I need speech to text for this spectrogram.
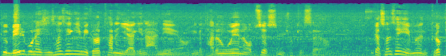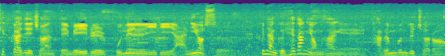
그 메일 보내신 선생님이 그렇다는 이야기는 아니에요. 그러니까 다른 오해는 없으셨으면 좋겠어요. 그러니까 선생님은 그렇게까지 저한테 메일을 보낼 일이 아니었어요. 그냥 그 해당 영상에 다른 분들처럼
